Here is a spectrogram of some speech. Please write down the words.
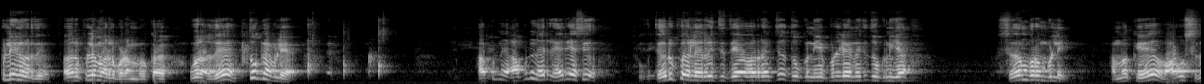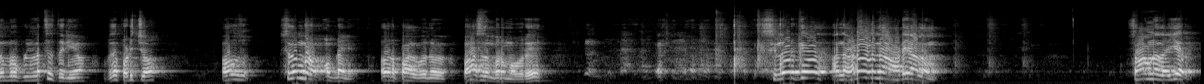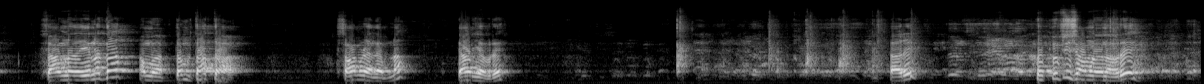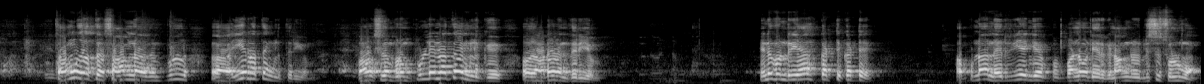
பிள்ளைன்னு வருது. அது பிள்ளைமாரில் படம்? ஊராது. தூக்குங்க பிள்ளைய. அப்படின்னு அப்படின்னு நிறைய நிறைய தெருப்பேரில் இருந்துச்சு தேவர் இருந்துச்சு தூக்குனிய பிள்ளை இருந்துச்சு தூக்குனியா சிதம்பரம் பிள்ளை. நமக்கு வாவு சிதம்பரம் பிள்ளைனாச்சும் தெரியும். அப்படிதான் படித்தோம் வாவு சிதம்பரம் அப்படின்னாங்க. அவர் பா பா சிதம்பரம் அவர். சிலருக்கு அந்த அடையாளம் தான் அடையாளம். சாமிநாத ஐயர். சாமிநாத ஐயர்னா தான் நம்ம தமிழ் தாத்தா. சாமிநாதன் அப்படின்னா யார் அவரு? யாரு? பெப்சி சாமிநாதன் அவரு. சமூகத்தை தாத்தா சாமிநாதன் புல் ஐயர்னா எங்களுக்கு தெரியும். பாபு சிதம்பரம் புள்ளினா தான் எங்களுக்கு ஒரு அடையாளம் தெரியும். என்ன பண்ணுறியா கட்டு கட்டு. அப்படின்னா நிறைய இங்கே பண்ண வேண்டியிருக்கு. நாங்கள் லிஸ்ட்டு சொல்லுவோம்.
